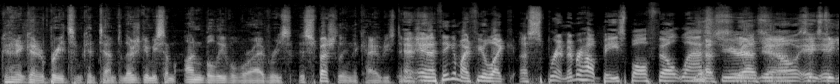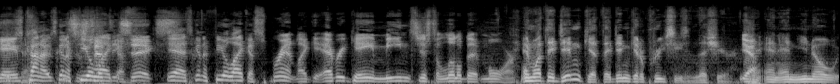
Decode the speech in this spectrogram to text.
going to going to breed some contempt, and there's going to be some unbelievable rivalries, especially in the Coyotes And, division. and I think it might feel like a sprint. Remember how baseball felt last Yes, year? yes, you yeah. know, 60 it, games. It's kind of it's going to feel like 56. a yeah, it's going to feel like a sprint. Like every game means just a little bit more. And what they didn't get, they didn't get a preseason this year. Yeah. And and you know,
